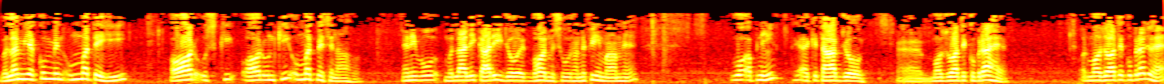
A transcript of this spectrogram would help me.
ولم یکم من امت ہی اور اس کی، اور ان کی امت میں سے نہ ہو۔ یعنی وہ ملالی کاری جو ایک بہت مشہور حنفی امام ہیں وہ اپنی کتاب جو موضوعات قبرا ہے، اور موضوعات قبرا جو ہے،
